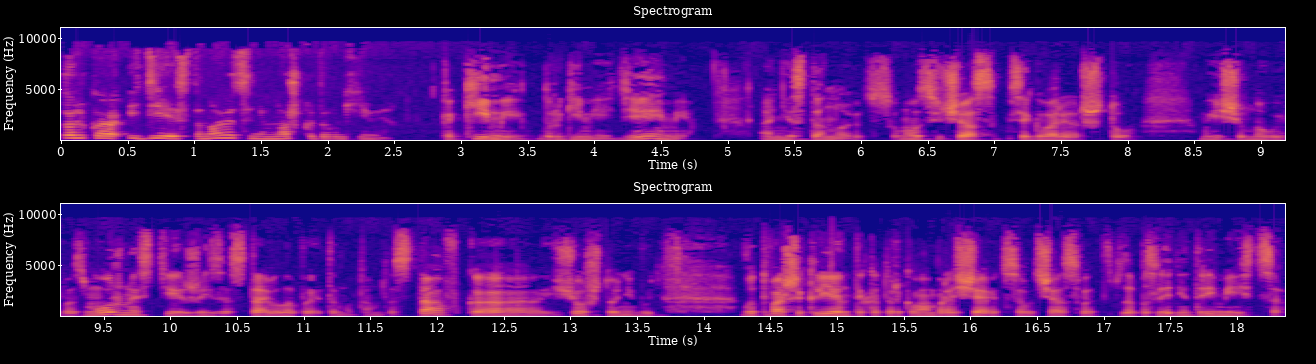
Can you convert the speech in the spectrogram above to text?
только идеи становятся немножко другими. Какими другими идеями они становятся? Ну вот сейчас все говорят, что мы ищем новые возможности, жизнь заставила, поэтому там доставка, еще что-нибудь. Вот ваши клиенты, которые к вам обращаются вот сейчас вот, за последние три месяца,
